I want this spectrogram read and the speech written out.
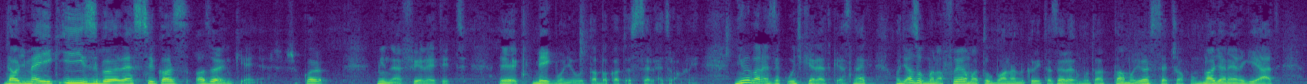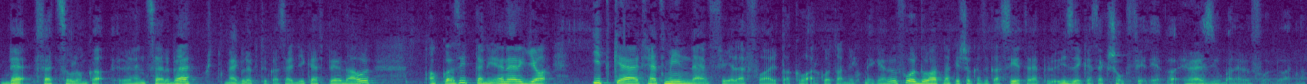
de hogy melyik ízből vesszük, az, az önkényes. És akkor mindenfélét itt még bonyolultabbakat össze lehet rakni. Nyilván ezek úgy keletkeznek, hogy azokban a folyamatokban, amikor itt az előbb mutattam, hogy összecsapunk nagy energiát, befetszolunk a rendszerbe, meglöktük az egyiket például, akkor az itteni energia itt kelthet mindenféle fajta kvarkot, amik még előfordulhatnak, és akkor ezek a szétrepülő izék, ezek sokféle verzióban előfordulhatnak.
